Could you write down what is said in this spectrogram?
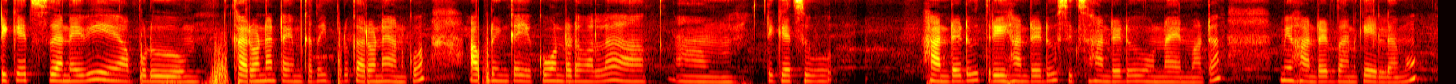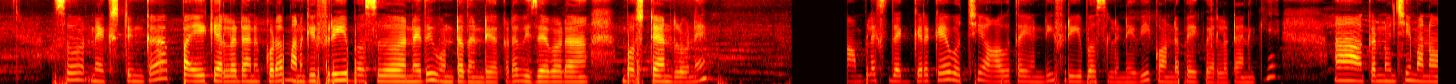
టికెట్స్ అనేవి అప్పుడు కరోనా టైం కదా ఇప్పుడు కరోనా అనుకో. అప్పుడు ఇంకా ఎక్కువ ఉండడం వల్ల tickets hundred three hundred six hundred ఉన్నాయన్నమాట. మేము హండ్రెడ్ దానికే వెళ్ళాము. సో నెక్స్ట్ ఇంకా పైకి వెళ్ళడానికి కూడా మనకి ఫ్రీ బస్సు అనేది ఉంటుందండి అక్కడ విజయవాడ బస్ స్టాండ్లోనే. కాంప్లెక్స్ దగ్గరకే వచ్చి ఆగుతాయండి. ఫ్రీ బస్సులు అనేవి కొండపైకి వెళ్ళటానికి. అక్కడ నుంచి మనం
